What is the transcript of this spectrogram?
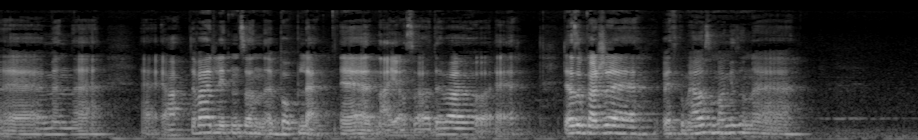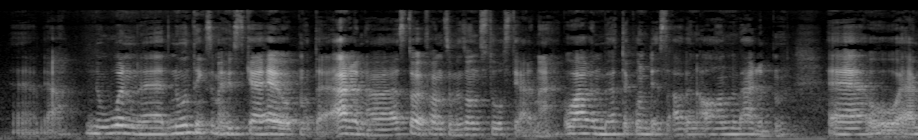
Eh, men eh, ja, det var en liten sånn boble. Eh, nei, altså, det var eh, Det som kanskje Jeg vet ikke om jeg har så mange sånne ja, noen, noen, ting som jeg husker, er jo på en måte Erna står jo frem som en sånn storstjerne. Hun har en møtekondis av en annen verden. Eh, og Eh,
